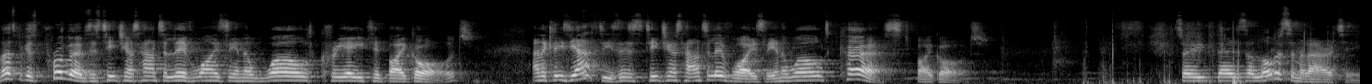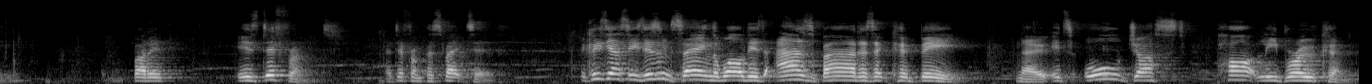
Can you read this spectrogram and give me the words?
Well, that's because Proverbs is teaching us how to live wisely in a world created by God, and Ecclesiastes is teaching us how to live wisely in a world cursed by God. So there's a lot of similarity, but it is different a different perspective. Ecclesiastes isn't saying the world is as bad as it could be. No, it's all just partly broken.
